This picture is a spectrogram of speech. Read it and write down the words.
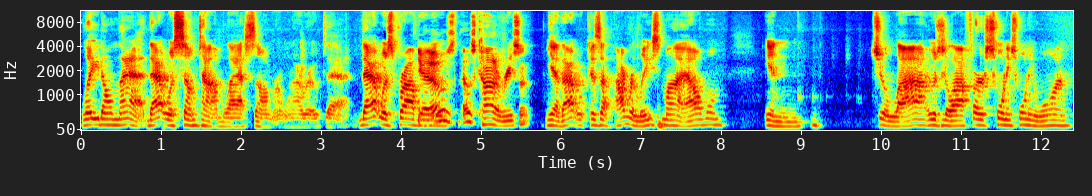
lead on that. That was sometime last summer when I wrote that. That was probably yeah, that was that was kind of recent. yeah that because I, I released my album in July. It was July first, twenty twenty one.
